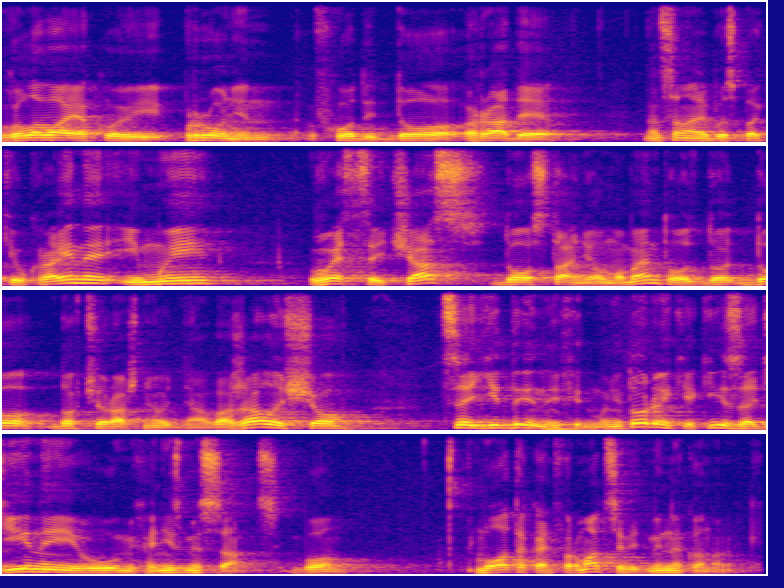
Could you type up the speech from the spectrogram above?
голова якої Пронін входить до Ради національної безпеки України, і ми весь цей час до останнього моменту, до, до, до вчорашнього дня, вважали, що це єдиний фінмоніторинг, який задіяний у механізмі санкцій. Бо була така інформація від Мінекономіки.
